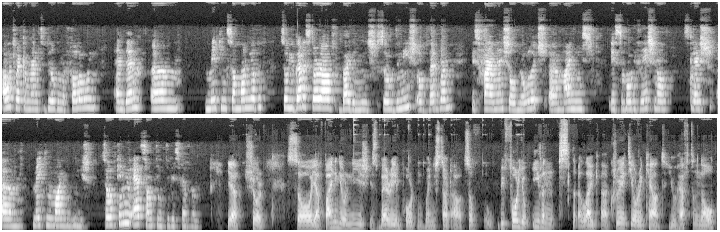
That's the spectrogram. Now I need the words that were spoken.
I would recommend building a following and then um, making some money of it. So you gotta start off by the niche. So the niche of Vedran is financial knowledge. Uh, my niche is motivational slash um, making money niche. So can you add something to this, Vedran? Yeah, sure. So yeah, finding your niche is very important when you start out. So before you even st- like uh, create your account, you have to know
